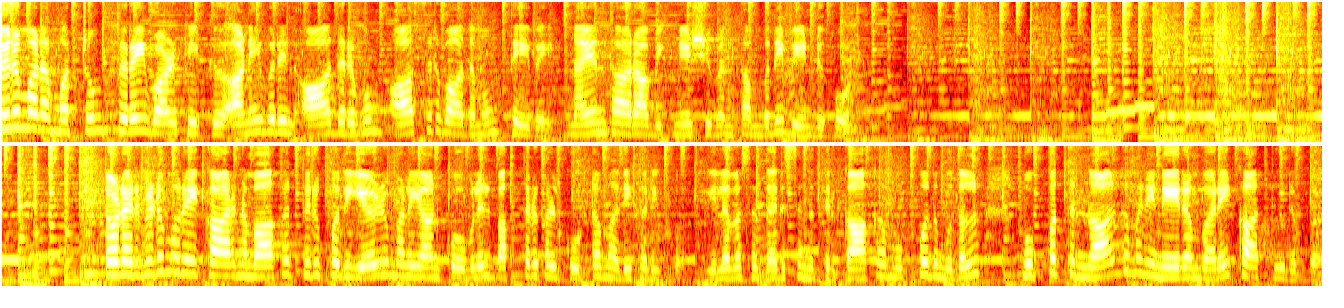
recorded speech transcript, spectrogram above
திருமணம் மற்றும் திரை வாழ்க்கைக்கு அனைவரின் ஆதரவும் ஆசிர்வாதமும் தேவை. நயன்தாரா விக்னேஷ் சிவன் தம்பதி வேண்டுகோள். தொடர் விடுமுறை காரணமாக திருப்பதி ஏழுமலையான் கோவிலில் பக்தர்கள் கூட்டம் அதிகரிப்பு. இலவச தரிசனத்திற்காக முப்பது முதல் முப்பத்து நான்கு மணி நேரம் வரை காத்திருப்பு.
